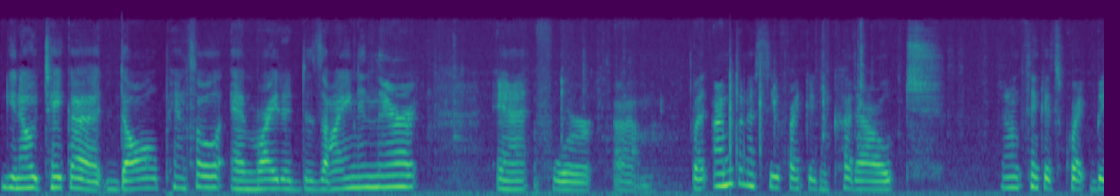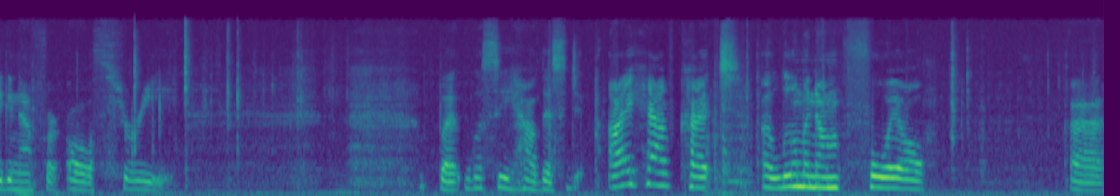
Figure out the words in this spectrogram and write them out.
you know, take a doll pencil and write a design in there and for, um, but I'm going to see if I can cut out, I don't think it's quite big enough for all three but we'll see how this I have cut aluminum foil uh,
